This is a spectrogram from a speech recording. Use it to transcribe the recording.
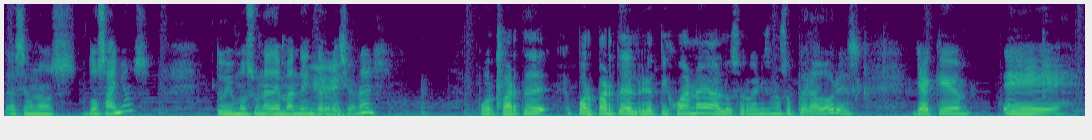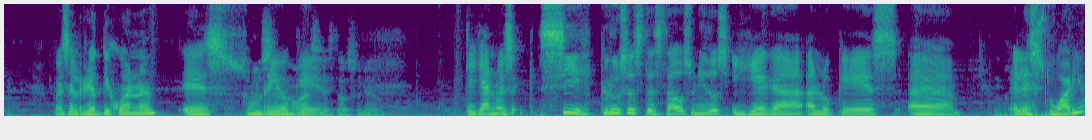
hace unos dos años, tuvimos una demanda internacional por parte, por parte del río Tijuana a los organismos operadores, ya que eh, pues el río Tijuana es un río que, que ya no es, sí, cruza hasta Estados Unidos y llega a lo que es ah, el estuario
